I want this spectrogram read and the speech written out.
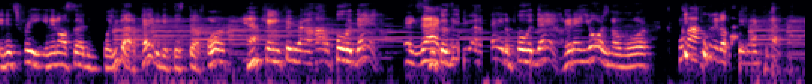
and it's free, and then all of a sudden, well, you got to pay to get this stuff, or yeah. you can't figure out how to pull it down. Exactly. Because then you got to pay to pull it down. It ain't yours no more. Come on. Put it up in that.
